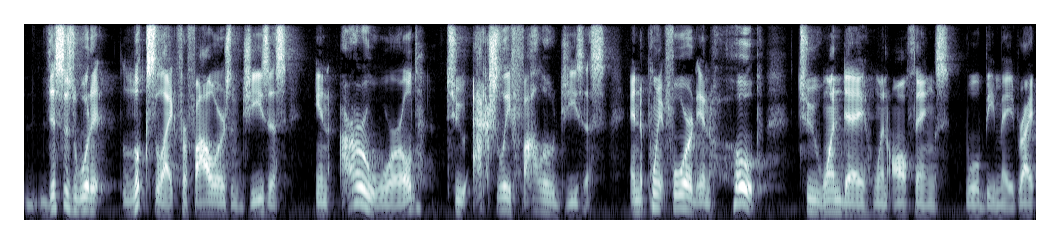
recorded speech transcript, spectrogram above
this is what it looks like for followers of jesus in our world to actually follow jesus and to point forward in hope to one day when all things will be made right.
